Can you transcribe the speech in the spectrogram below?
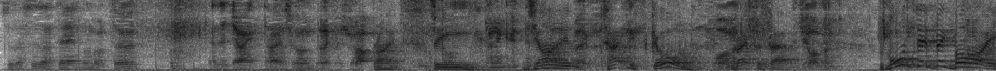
So this is attempt number two at the giant tatty scone breakfast wrap. Right, the giant tatty scone breakfast wrap. German. Monty, big boy!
